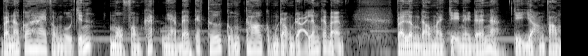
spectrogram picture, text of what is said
Và nó có hai phòng ngủ chính, một phòng khách, nhà bếp các thứ cũng to, cũng rộng rãi lắm các bạn. Và lần đầu mà chị này đến nè, chị dọn phòng,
